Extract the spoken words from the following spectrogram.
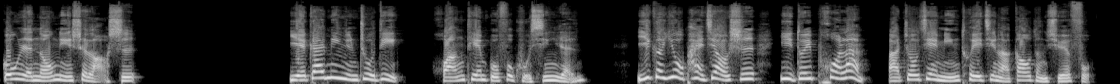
工人农民是老师。也该命运注定，皇天不负苦心人。一个右派教师，一堆破烂，把周建明推进了高等学府。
